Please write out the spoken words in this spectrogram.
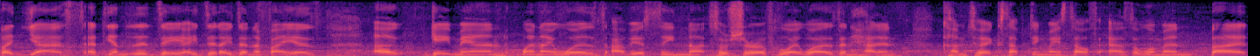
but yes, at the end of the day, I did identify as a gay man when I was obviously not so sure of who I was and hadn't come to accepting myself as a woman. But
